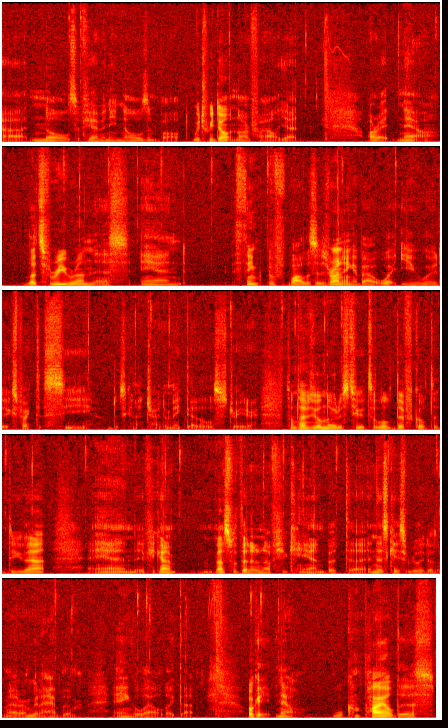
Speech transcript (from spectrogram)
Uh, nulls, if you have any nulls involved, which we don't in our file yet. Alright, now, let's rerun this, and think while this is running about what you would expect to see. I'm just going to try to make that a little straighter. Sometimes you'll notice too it's a little difficult to do that and if you kind of mess with it enough you can, but uh, in this case it really doesn't matter. I'm going to have them angle out like that. Okay, now we'll compile this.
